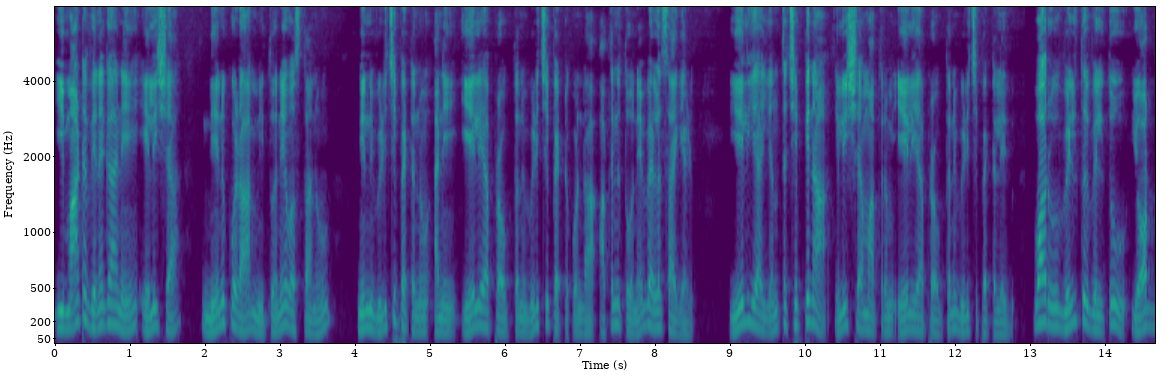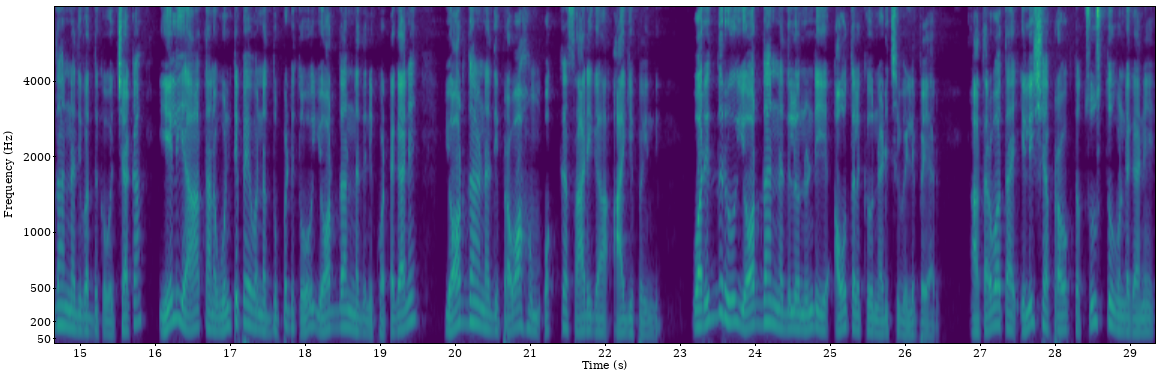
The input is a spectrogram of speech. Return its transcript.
ఈ మాట వినగానే ఎలీషా నేను కూడా మీతోనే వస్తాను. నిన్ను విడిచిపెట్టను అని ఏలియా ప్రవక్తను విడిచిపెట్టకుండా అతనితోనే వెళ్ళసాగాడు. ఏలియా ఎంత చెప్పినా ఎలీషా మాత్రం ఏలియా ప్రవక్తను విడిచిపెట్టలేదు. వారు వెళ్తూ వెళ్తూ యోర్దాన్ నది వద్దకు వచ్చాక ఏలియా తన ఒంటిపై ఉన్న దుప్పటితో యోర్దాన్ నదిని కొట్టగానే యోర్దాన్ నది ప్రవాహం ఒక్కసారిగా ఆగిపోయింది. వారిద్దరూ యోర్దాన్ నదిలో నుండి అవతలకు నడిచి వెళ్ళిపోయారు. ఆ తర్వాత ఎలీషా ప్రవక్త చూస్తూ ఉండగానే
